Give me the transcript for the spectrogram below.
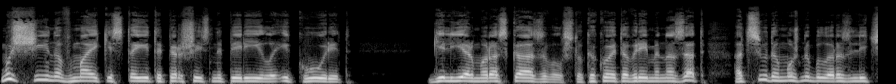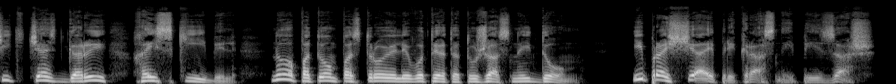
мужчина в майке стоит, опершись на перила, и курит. Гильермо рассказывал, что какое-то время назад отсюда можно было различить часть горы Хайскибель, но потом построили вот этот ужасный дом. И прощай, прекрасный пейзаж.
